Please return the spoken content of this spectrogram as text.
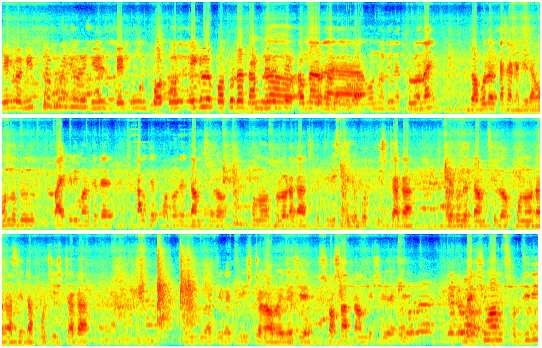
যেগুলো নিত্য প্রয়োজনীয় জিনিস বেগুন পটল এগুলো কতটা দাম আপনার অন্য দিনের তুলনায় ডবলের কাছাকাছি দাম। অন্য দিন পাইকারি মার্কেটে কালকে পটলের দাম ছিল পনেরো ষোলো টাকা আজকে তিরিশ থেকে বত্রিশ টাকা। বেগুনের দাম ছিল পনেরো টাকা সেটা পঁচিশ টাকা। এক জায়গায় তিরিশ টাকা হয়ে গেছে। শশার দাম বেশি হয়ে গেছে। ম্যাক্সিমাম সবজিরই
